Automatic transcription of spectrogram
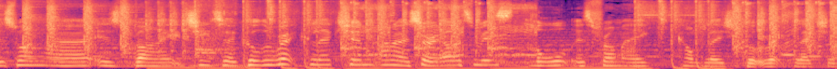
This one uh, is by Cheetah called The Wreck Collection. Oh no, sorry, Artemis Law is from a compilation called The Wreck Collection.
